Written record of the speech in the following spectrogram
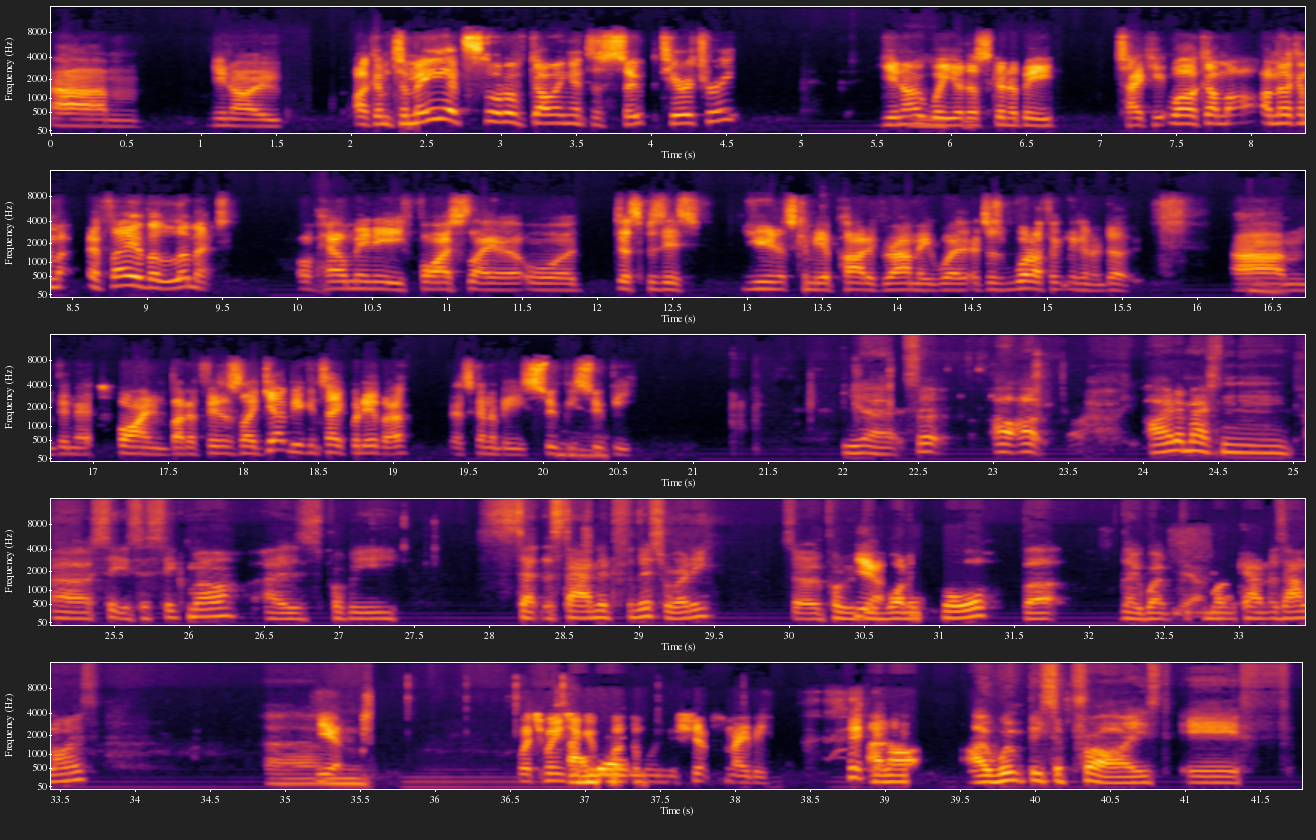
um, you know, like um, to me, it's sort of going into soup territory. You know, where you're just going to be taking. Well, like, I'm, I mean, like, I'm, if they have a limit of how many Fyreslayer or dispossessed units can be a part of your army, where it's just what I think they're going to do, um, then that's fine. But if it's like, yep, you can take whatever, that's going to be soupy, Mm. soupy. Yeah, so I, I, I'd imagine uh, Cities of Sigmar has probably set the standard for this already. So it'll probably Yeah. be one in four, but they won't Yeah. won't count as allies. Um, Yeah. Which means you And can put them on your ships, maybe. and I, I wouldn't be surprised if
